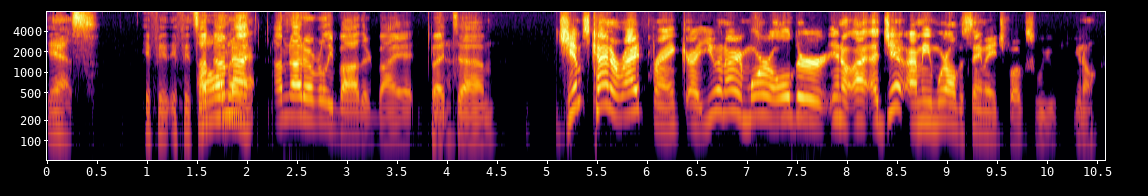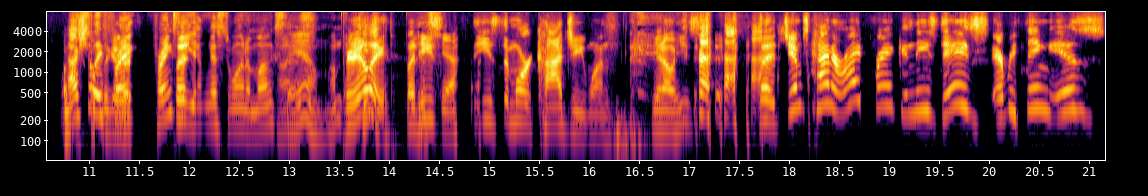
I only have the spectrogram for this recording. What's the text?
Yes, if it if it's I'm, I'm that, not I'm not overly bothered by it, but um, Jim's kind of right, Frank. Uh, you and I are more older. You know, uh, Jim. I mean, we're all the same age, folks. We, you know. Went to actually. Frank Frank's But- the youngest one amongst I us. am. I'm the Really? kid. But he's Yeah. he's the more codgy one. You know, he's but Jim's kind of right, Frank. In these days, everything is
